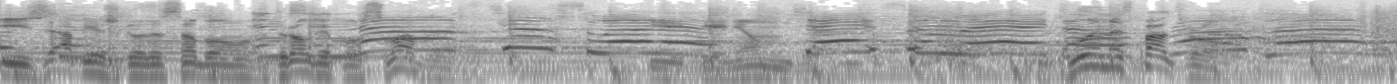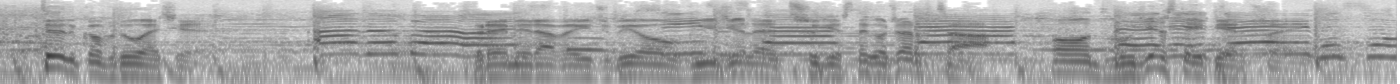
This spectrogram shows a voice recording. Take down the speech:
i zabierz go ze sobą w drogę po sławę i pieniądze. Gwyneth Paltrow. Tylko w duecie. Premiera w HBO w niedzielę 30 czerwca o 21. decide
